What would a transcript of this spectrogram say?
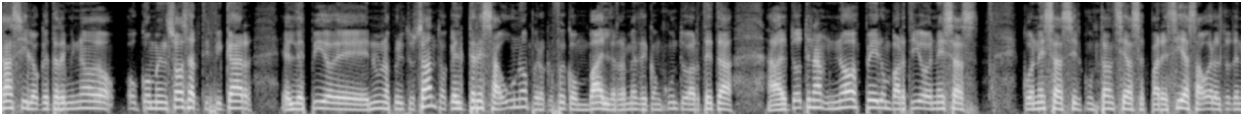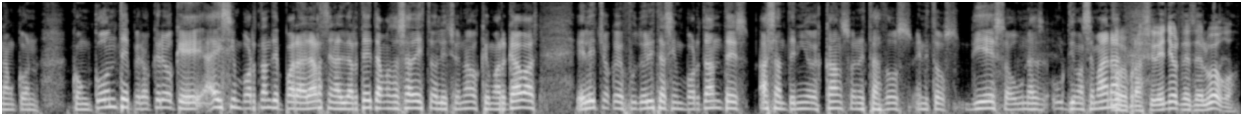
casi lo que terminó o comenzó a certificar el despido de Nuno Espíritu Santo, aquel 3 a 1, pero que fue con baile realmente el conjunto de Arteta al Tottenham. No espero un partido en esas, con esas circunstancias parecidas ahora el Tottenham con, con Conte, pero creo que es importante para el Arsenal de Arteta, más allá de estos lesionados que marcabas, el hecho que futbolistas importantes hayan tenido descanso en estas dos, en estos 10 o unas últimas semanas. Los brasileños, desde luego.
